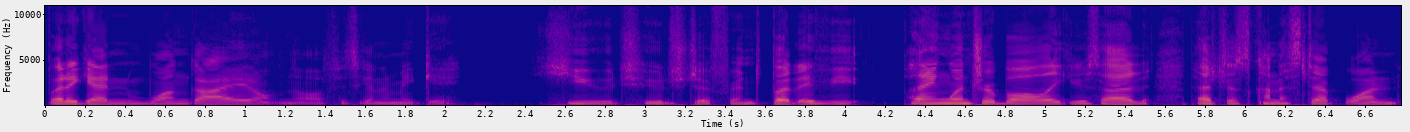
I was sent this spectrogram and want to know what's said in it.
But again, one guy, I don't know if he's going to make a huge, huge difference. But if he playing winter ball, like you said, that's just kind of step one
